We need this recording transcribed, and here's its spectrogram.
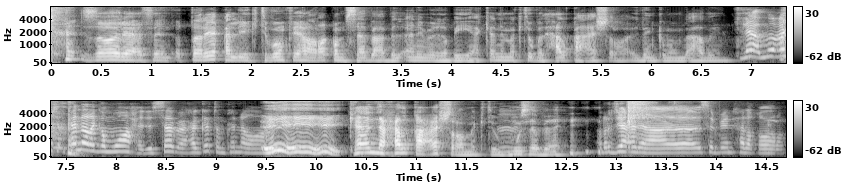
sorry يا حسين. الطريقة اللي يكتبون فيها رقم سبعة بالأنمي غبية كان مكتوب الحلقة عشرة إذا أنكم ملاحظين. لا مو عشر كان رقم واحد السبعة حقتهم كنا واحد. إي إي إي كان حلقة عشرة مكتوب مو. سبعين. رجعنا 70 حلقة ورا.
